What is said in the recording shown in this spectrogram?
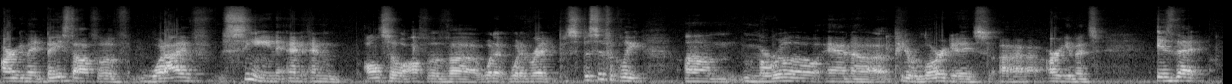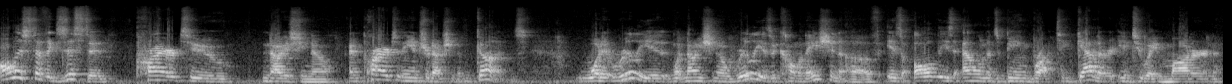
argument, based off of what I've seen and, and also off of uh, what, I, what I've read, specifically um, Morillo and uh, Peter Lorge's uh, arguments, is that all this stuff existed prior to Nagashino and prior to the introduction of guns. What it really is, what Nagashino really is a culmination of, is all these elements being brought together into a modern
